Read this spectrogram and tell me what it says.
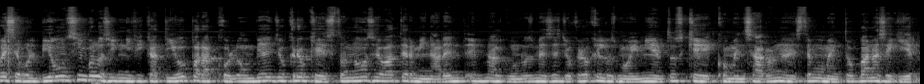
pues se volvió un símbolo significativo para Colombia y yo creo que esto no se va a terminar en, algunos meses. Yo creo que los movimientos que comenzaron en este momento van a seguir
